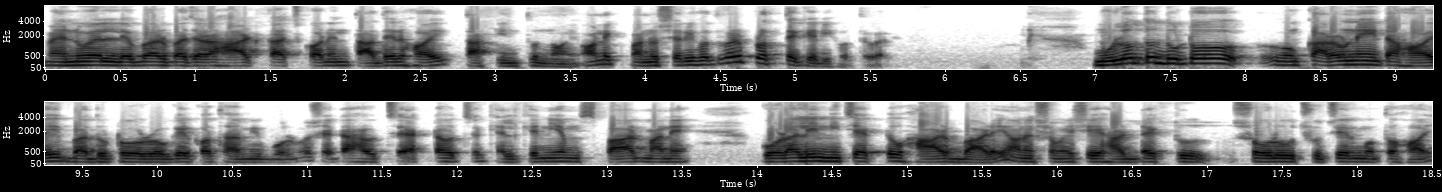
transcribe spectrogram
ম্যানুয়াল লেবার বা যারা হার্ড কাজ করেন তাদের হয়, তা কিন্তু নয়। অনেক মানুষেরই হতে পারে, প্রত্যেকেরই হতে পারে। মূলত দুটো কারণে এটা হয় বা দুটো রোগের কথা আমি বলব। সেটা হচ্ছে, একটা হচ্ছে ক্যালকেনিয়াম স্পার মানে গোড়ালির নিচে একটু হাড় বাড়ে। অনেক সময় সেই হাড়টা একটু সরু ছুঁচের মতো হয়।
